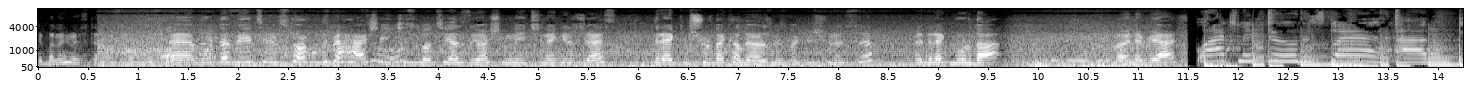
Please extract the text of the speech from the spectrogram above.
E bana göster. Ee, burada bir thrift store bulduk ve her şey 2 zloty yazıyor. Şimdi içine gireceğiz. Direkt şurada kalıyoruz biz bakın şurası. Ve direkt burada böyle bir yer. Watch me through the square. I don't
